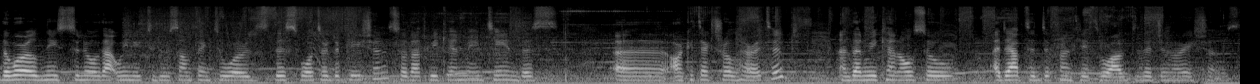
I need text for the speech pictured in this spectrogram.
the world needs to know that we need to do something towards this water depletion so that we can maintain this uh, architectural heritage. And then we can also adapt it differently throughout the generations.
